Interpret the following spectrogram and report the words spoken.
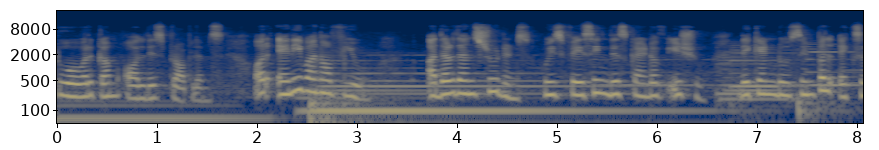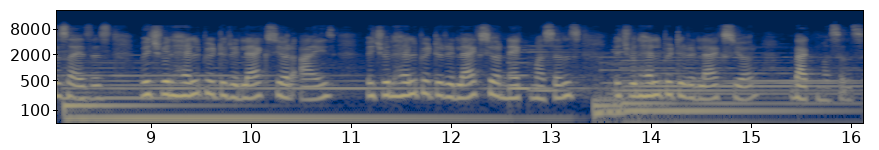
to overcome all these problems. Or any one of you other than students who is facing this kind of issue they can do simple exercises which will help you to relax your eyes which will help you to relax your neck muscles which will help you to relax your back muscles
